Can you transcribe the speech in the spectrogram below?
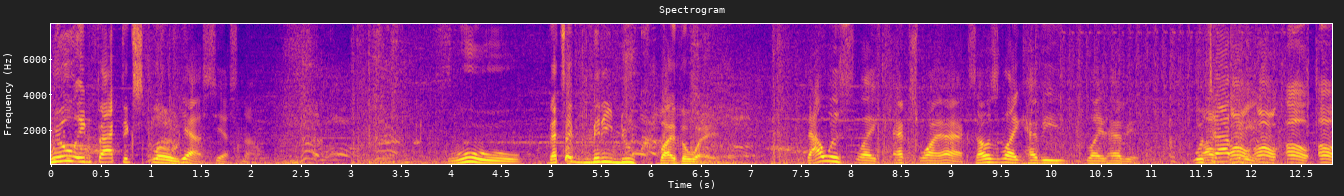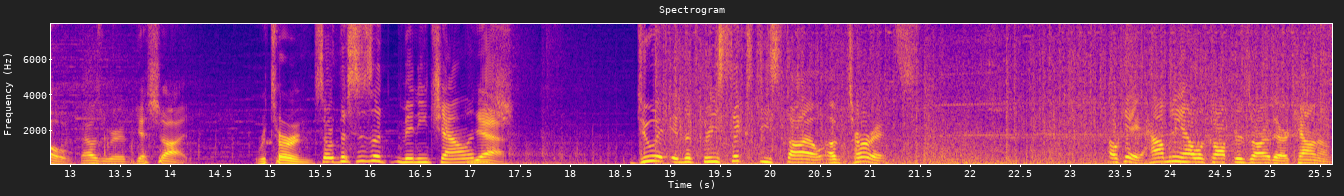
will in fact explode. Yes, yes, no. Ooh, That's a mini nuke, by the way. that was like XYX. That was like heavy, light, heavy. What's oh, oh happening? Oh, oh, oh, oh. That was weird. oh. Get shot. Return. So this is a mini challenge. Yeah. Do it in the 360 style of turrets. Okay, how many helicopters are there? Count them.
